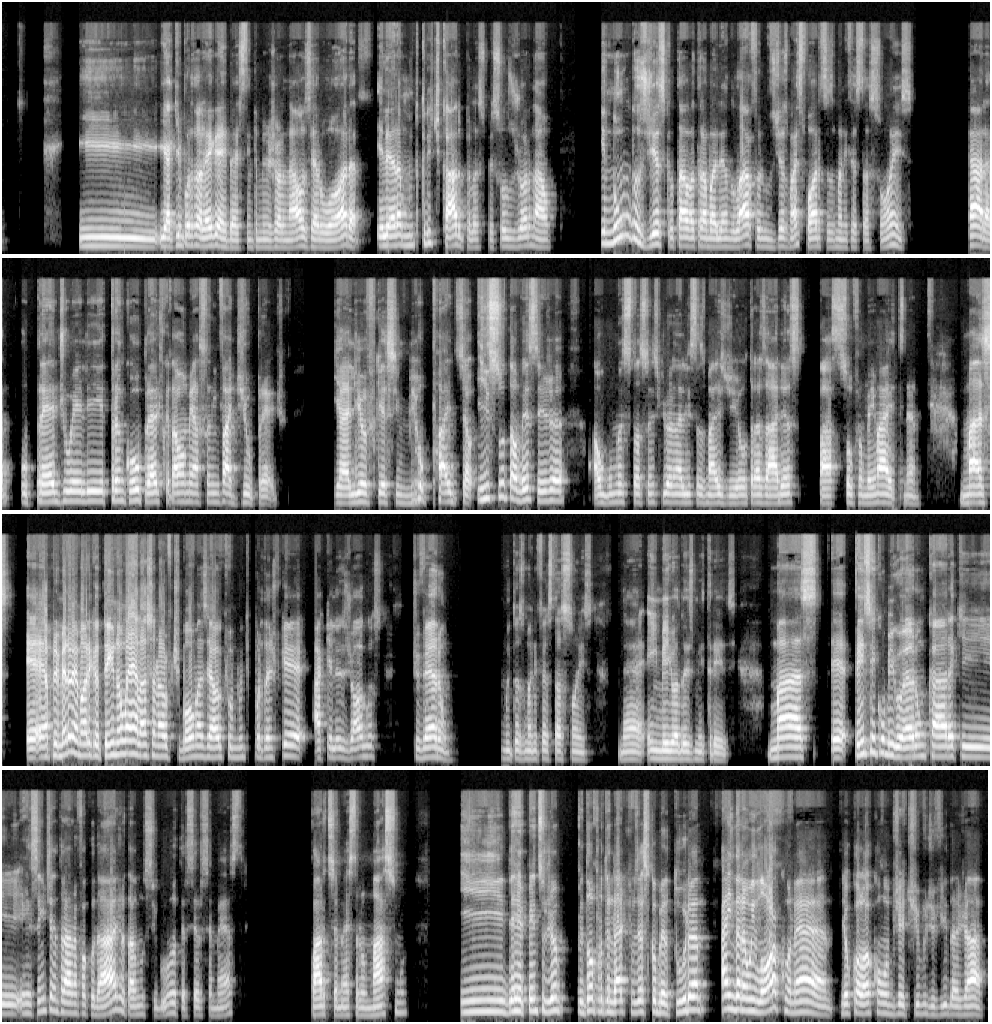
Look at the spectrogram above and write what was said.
e, e, aqui em Porto Alegre, a RBS tem também o jornal Zero Hora, ele era muito criticado pelas pessoas do jornal. E num dos dias que eu estava trabalhando lá, foi um dos dias mais fortes das manifestações, cara, o prédio, ele trancou o prédio porque estavam ameaçando invadir o prédio. E ali eu fiquei assim, meu pai do céu. Isso talvez seja algumas situações que jornalistas mais de outras áreas sofram bem mais, né? Mas é, é, a primeira memória que eu tenho, não é relacionada ao futebol, mas é algo que foi muito importante, porque aqueles jogos tiveram muitas manifestações né, em meio a 2013. Mas é, pensem comigo, eu era um cara que recente entrar na faculdade, eu estava no segundo, terceiro semestre, quarto semestre no máximo, e de repente surgiu pintou a oportunidade de fazer essa cobertura, ainda não em loco, né? Eu coloco como objetivo de vida já,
